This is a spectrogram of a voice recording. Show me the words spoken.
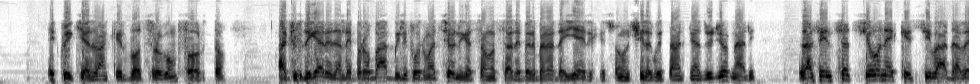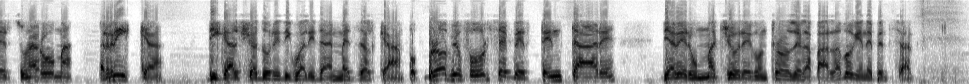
e qui chiedo anche il vostro conforto, a giudicare dalle probabili formazioni che sono state preparate ieri che sono uscite questa mattina sui giornali, la sensazione è che si vada verso una Roma ricca di calciatori di qualità in mezzo al campo, proprio forse per tentare di avere un maggiore controllo della palla. Voi che ne pensate?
